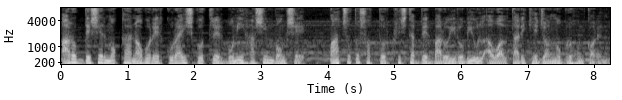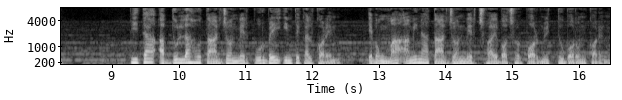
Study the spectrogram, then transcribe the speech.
আরব দেশের মক্কা নগরের কুরাইশ গোত্রের বনি হাসিম বংশে পাঁচশত সত্তর খ্রিস্টাব্দের বারোই রবিউল আওয়াল তারিখে জন্মগ্রহণ করেন। পিতা আবদুল্লাহ তাঁর জন্মের পূর্বেই ইন্তেকাল করেন এবং মা আমিনা তাঁর জন্মের ছয় বছর পর মৃত্যুবরণ করেন।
